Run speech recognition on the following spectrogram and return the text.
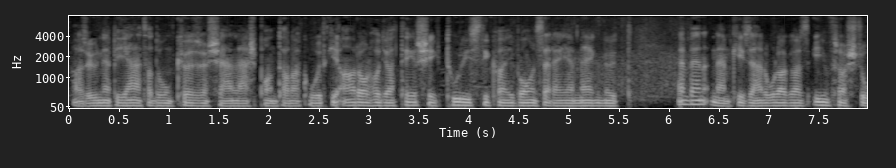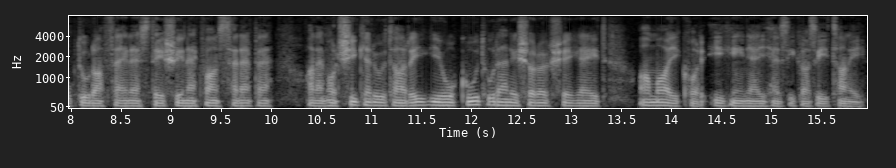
Az ünnepi átadón közös álláspont alakult ki arról, hogy a térség turisztikai vonzereje megnőtt, Ebben nem kizárólag az infrastruktúra fejlesztésének van szerepe, hanem hogy sikerült a régió kulturális örökségeit a mai kor igényeihez igazítani.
